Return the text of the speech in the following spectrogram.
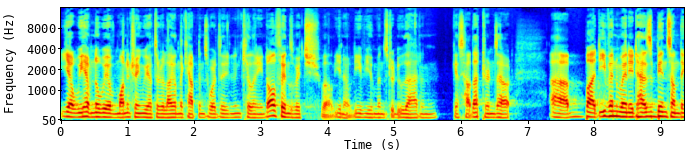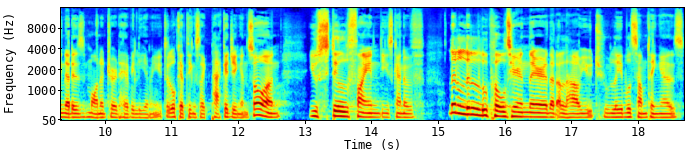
yeah, we have no way of monitoring. We have to rely on the captain's word that they didn't kill any dolphins, which well, you know, leave humans to do that, and guess how that turns out. Uh, but even when it has been something that is monitored heavily, I mean, you to look at things like packaging and so on, you still find these kind of little little loopholes here and there that allow you to label something as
